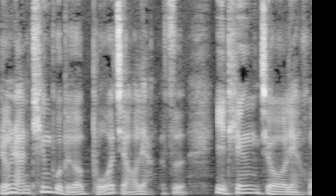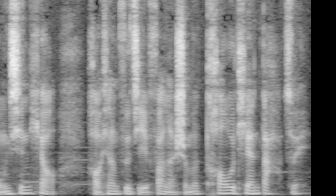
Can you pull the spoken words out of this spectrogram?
仍然听不得“跛脚”两个字，一听就脸红心跳，好像自己犯了什么滔天大罪。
